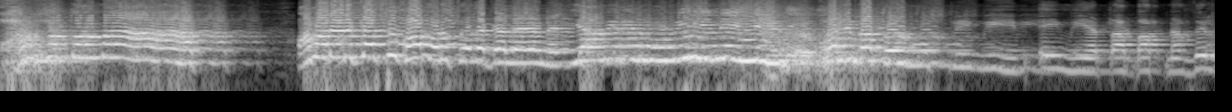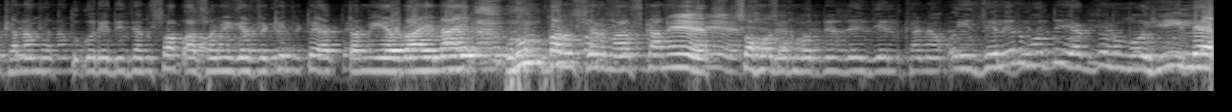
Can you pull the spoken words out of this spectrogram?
হযরত আমার আমাদের কাছে খবর চলে গেলেন ইয়ামিনুল মুমিনিন খলিফাতুল মুসলিমিন এই মেয়েটা আপনার জেলখানা মুক্ত করে দিতেন সব আসামি গেছে, কিন্তু একটা মেয়ে যায় নাই। রুম পারসের মাঝখানে, শহরের মধ্যে যে জেলখানা, ওই জেলের মধ্যে একজন মহিলা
